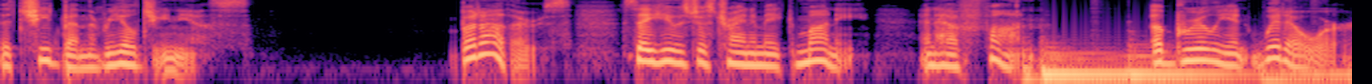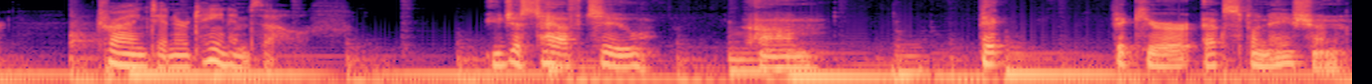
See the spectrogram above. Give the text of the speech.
that she'd been the real genius. But others say he was just trying to make money and have fun, a brilliant widower trying to entertain himself. You just have to um, pick pick your explanation.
